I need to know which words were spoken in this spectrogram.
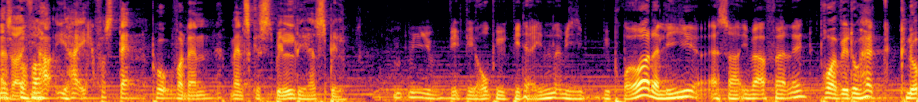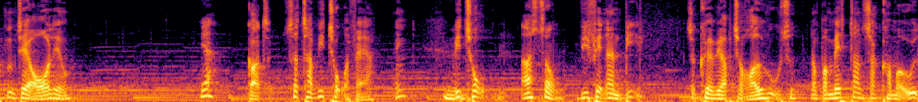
Altså, I Hvorfor? har, I har ikke forstand på, hvordan man skal spille det her spil. Vi, vi, vi, jo, vi, vi, er derinde, vi, vi prøver da lige, altså i hvert fald, ikke? Prøv at, vil du have knuppen til at overleve? Ja, Godt, så tager vi to affære, ikke? Vi to, os to. vi finder en bil, så kører vi op til rådhuset. Når borgmesteren så kommer ud,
